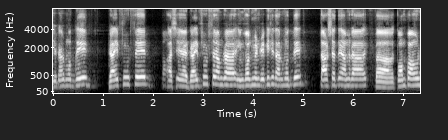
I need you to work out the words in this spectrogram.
যেটার মধ্যে ড্রাই ফ্রুটসের ড্রাই ফ্রুটসের আমরা ইনভলভমেন্ট রেখেছি, তার মধ্যে তার সাথে আমরা কম্পাউন্ড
